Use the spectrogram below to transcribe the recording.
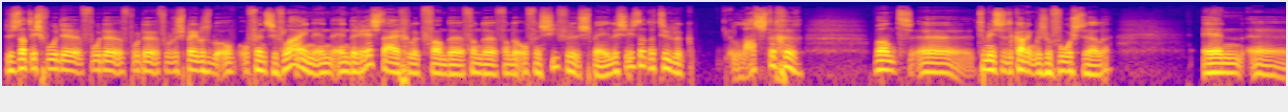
Dus dat is voor de, voor de, voor de, voor de spelers op de offensive line en, en de rest eigenlijk van de, van, de, van de offensieve spelers is dat natuurlijk lastiger. Want, eh, tenminste, dat kan ik me zo voorstellen. En eh,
